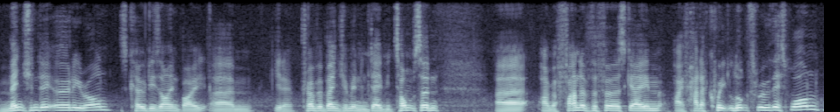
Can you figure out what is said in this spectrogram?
I mentioned it earlier on. It's co-designed by um, you know Trevor Benjamin and David Thompson. Uh, I'm a fan of the first game. I've had a quick look through this one.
